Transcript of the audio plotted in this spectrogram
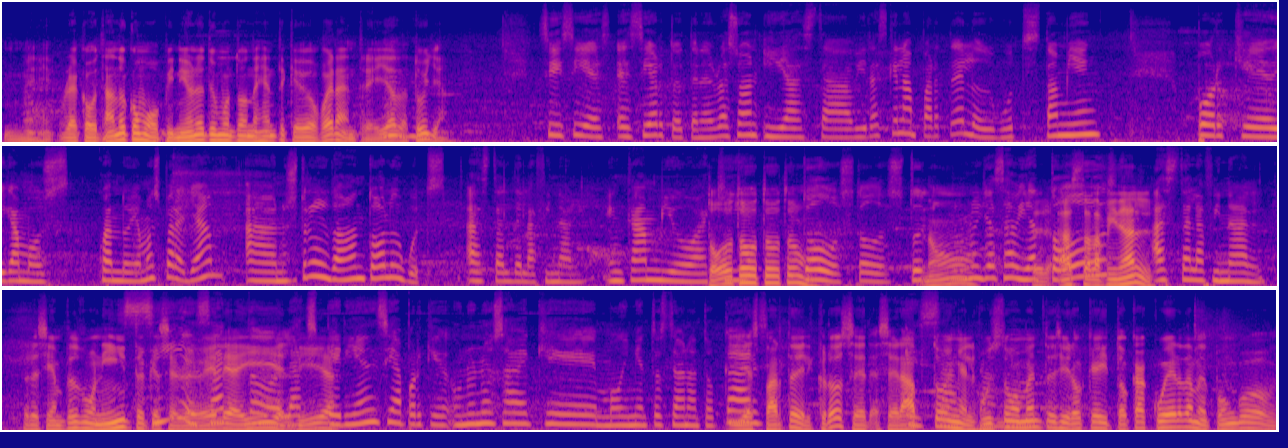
me, recaudando como opiniones de un montón de gente que vive afuera, entre ellas la tuya. Sí, sí, es, es cierto, tenés razón. Y hasta, vieras que en la parte de los woods también, porque digamos, cuando íbamos para allá, a nosotros nos daban todos los woods, hasta el de la final. En cambio, aquí... Todo, todo, todo, todo. Todos, todos. To- No, Uno ya sabía todos. hasta la final. Hasta la final. Pero siempre es bonito que se revele ahí el la día. experiencia, porque uno no sabe qué movimientos te van a tocar. Y es parte del cross, ser, ser apto en el justo momento, decir, ok, toca cuerda, me pongo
